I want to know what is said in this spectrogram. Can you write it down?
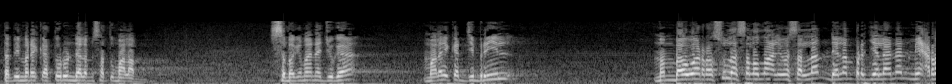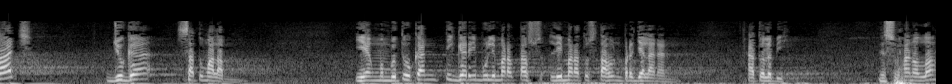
tapi mereka turun dalam satu malam. Sebagaimana juga malaikat Jibril membawa Rasulullah sallallahu alaihi wasallam dalam perjalanan Mi'raj juga satu malam yang membutuhkan 3500 500 tahun perjalanan atau lebih. Ini subhanallah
